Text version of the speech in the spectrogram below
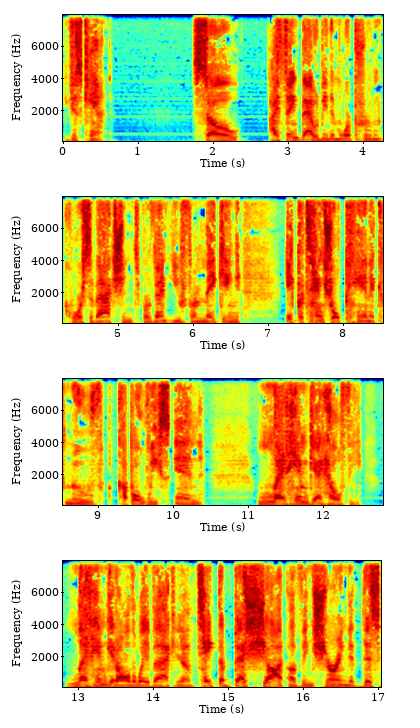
You just can't. So I think that would be the more prudent course of action to prevent you from making a potential panic move a couple weeks in. Let him get healthy. Let him get all the way back. Yeah. Take the best shot of ensuring that this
